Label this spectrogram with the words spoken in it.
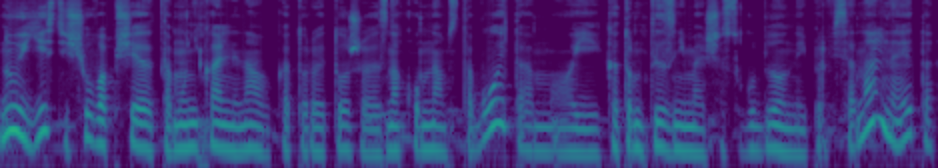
Ну и есть еще вообще там уникальный навык, который тоже знаком нам с тобой, там, и которым ты занимаешься углубленно и профессионально, это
